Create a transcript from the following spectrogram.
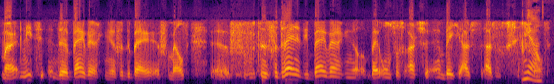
maar niet de bijwerkingen erbij vermeldt, uh, verdwijnen die bijwerkingen bij ons als artsen een beetje uit, uit het gezichtsveld. Ja.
